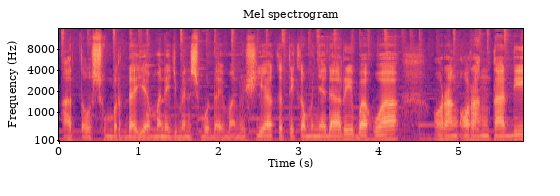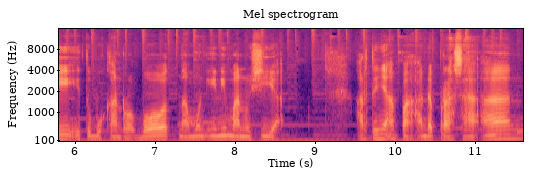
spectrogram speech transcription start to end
atau sumber daya manajemen sumber daya manusia ketika menyadari bahwa orang-orang tadi itu bukan robot namun ini manusia. Artinya apa? Ada perasaan,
